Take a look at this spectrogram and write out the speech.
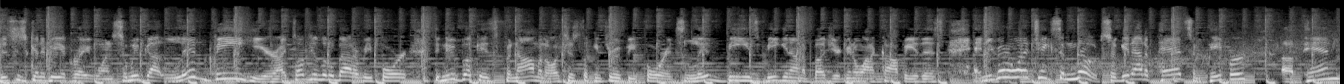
This is going to be a great one. So we've got Liv B here. I told you a little about her before. The new book is phenomenal. I was just looking through it before. It's Liv B's Vegan on a Budget. You're going to want a copy of this, and you're going to want to take some notes. So get out a pad, some paper, a pen.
